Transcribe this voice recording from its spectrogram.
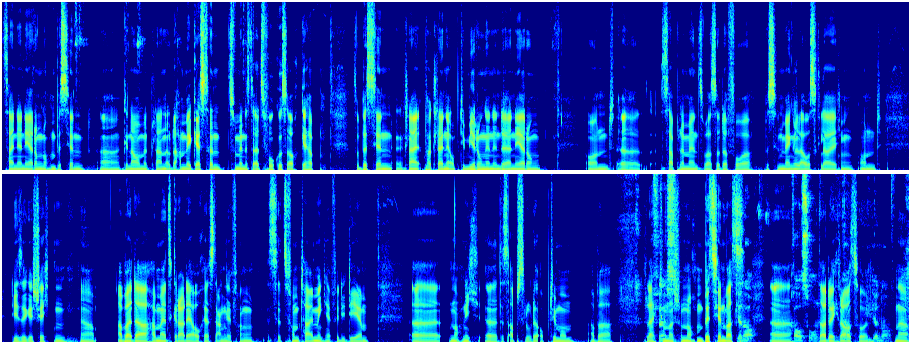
seine Ernährung noch ein bisschen äh, genauer mit planen. Oder haben wir gestern zumindest als Fokus auch gehabt, so ein bisschen ein klein, paar kleine Optimierungen in der Ernährung und äh, Supplements war so davor, ein bisschen Mängel ausgleichen und diese Geschichten. Ja. Aber da haben wir jetzt gerade auch erst angefangen. Ist jetzt vom Timing her für die DM äh, noch nicht äh, das absolute Optimum, aber vielleicht kann man schon noch ein bisschen was genau. äh, rausholen. dadurch rausholen. Ja, genau. Ja.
